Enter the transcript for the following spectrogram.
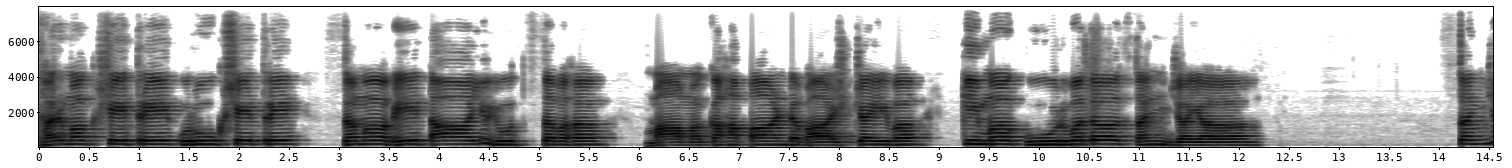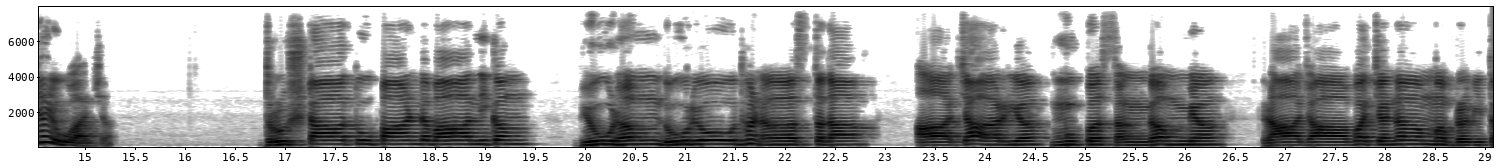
धर्मक्षेत्रे कुरुक्षेत्रे समवेतायुयुत्सवः मामकः पाण्डवाश्चैव? किमकूर्वत सञ्जय संजय? उवाच। दृष्टा तु पाण्डवानिकं व्यूढं दुर्योधनस्तदा। आचार्यमुपसङ्गम्य राजावचनमब्रवीत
